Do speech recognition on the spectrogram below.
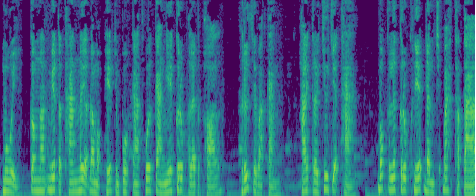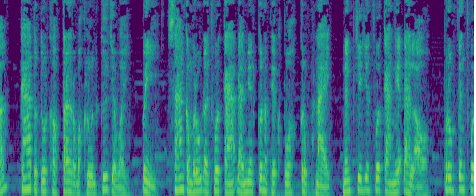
1កំណត់មាត្រដ្ឋាននៃឧត្តមភាពចំពោះការធ្វើការងារគ្រប់ផលិតផល ឬសេវាកម្ម ហើយត្រូវជឿជាក់ថាបុគ្គលិកគ្រប់គ្នាដឹងច្បាស់ថាតើការទទួលខុសត្រូវរបស់ខ្លួនគឺជាអ្វី2សាងគំរូដោយធ្វើការដែលមានគុណភាពខ្ពស់គ្រប់ផ្នែកនិងព្យាយាមធ្វើការងារដែលល្អព្រមទាំងធ្វើ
